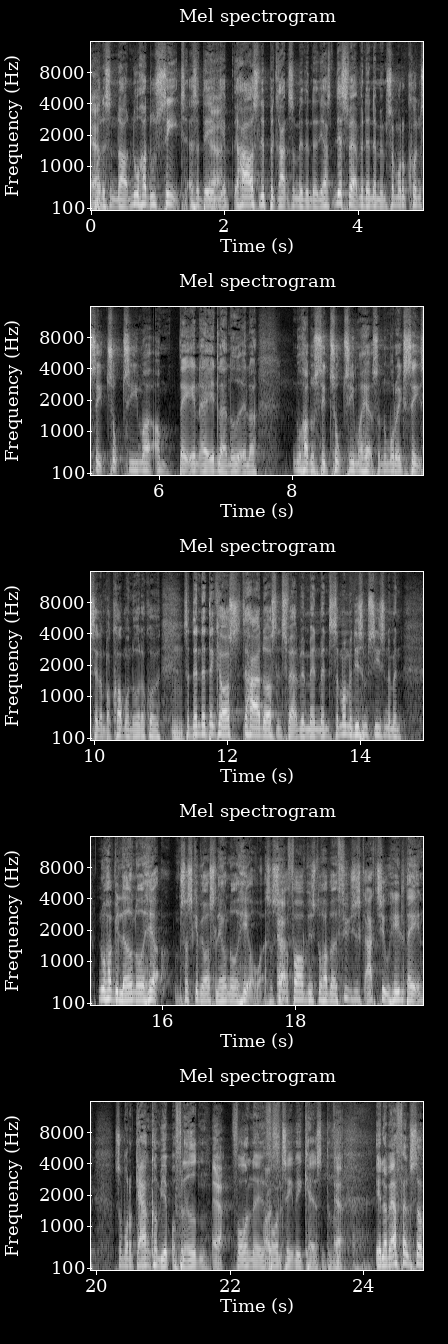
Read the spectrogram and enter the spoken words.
Ja. Hvor det er sådan, Nå, nu har du set, altså det, Ja. jeg har også lidt begrænset med den der, jeg er lidt svært med den der, men så må du kun se to timer om dagen af et eller andet, eller nu har du set to timer her, så nu må du ikke se, selvom der kommer noget, der kunne... Mm. Så den der, den kan også, det har jeg det også lidt svært ved, men, men så må man ligesom sige sådan, at man, nu har vi lavet noget her, så skal vi også lave noget herover. Altså sørg Ja. for, hvis du har været fysisk aktiv hele dagen, så må du gerne komme hjem og flade den Ja. foran, øh, foran tv-kassen. Du Ja. ved. Eller i hvert fald så,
